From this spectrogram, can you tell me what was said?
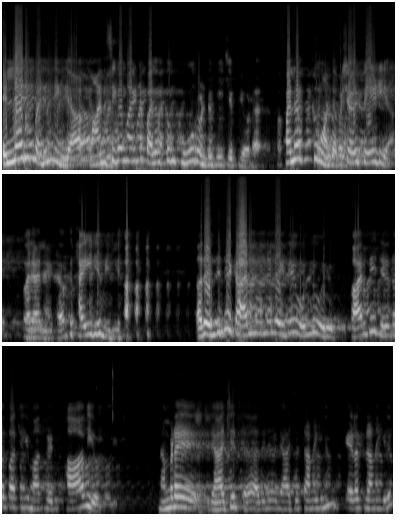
എല്ലാരും വരുന്നില്ല. മാനസികമായിട്ട് പലർക്കും കൂറുണ്ട് ബി ജെ പിയോട്. പലർക്കും ഉണ്ട് പക്ഷെ അവർ പേടിയാ വരാനായിട്ട്. അവർക്ക് ധൈര്യമില്ല. അത് എന്തിന്റെ കാരണം എന്നല്ല ഇതേ ഉള്ളൂ. ഒരു ഭാരതീയ ജനതാ പാർട്ടിക്ക് മാത്രമേ ഒരു ഭാവിയുള്ളൂ. നമ്മുടെ രാജ്യത്ത് അതിന് രാജ്യത്താണെങ്കിലും കേരളത്തിലാണെങ്കിലും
